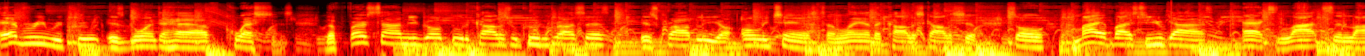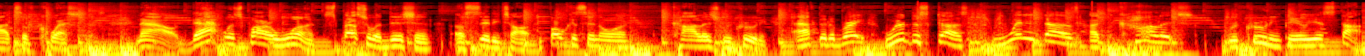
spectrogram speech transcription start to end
every recruit is going to have questions. The first time you go through the college recruiting process is probably your only chance to land a college scholarship. So, my advice to you guys ask lots and lots of questions. Now, that was part one, special edition of City Talk, focusing on college recruiting. After the break, we'll discuss when does a college recruiting period stop?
